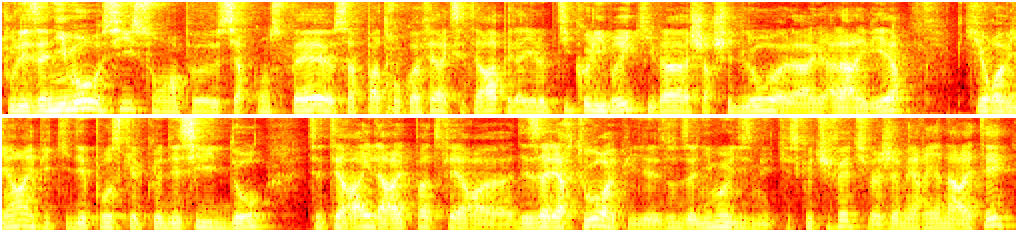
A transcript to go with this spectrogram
tous les animaux aussi sont un peu circonspects, euh, savent pas trop quoi faire, etc. Et là il y a le petit colibri qui va chercher de l'eau à, la, rivière, puis qui revient et puis qui dépose quelques décilitres d'eau, etc. Il n'arrête pas de faire euh, des allers-retours et puis les autres animaux lui disent mais qu'est-ce que tu fais, tu vas jamais rien arrêter.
